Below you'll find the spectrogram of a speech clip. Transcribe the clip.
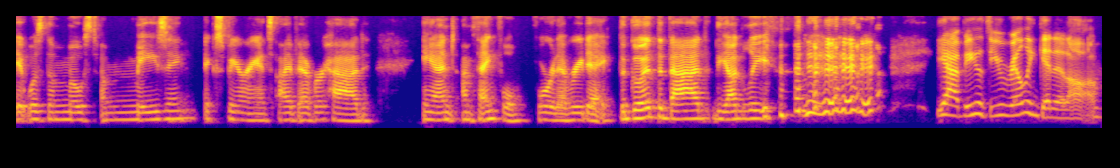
it was the most amazing experience i've ever had and i'm thankful for it every day the good the bad the ugly yeah because you really get it all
